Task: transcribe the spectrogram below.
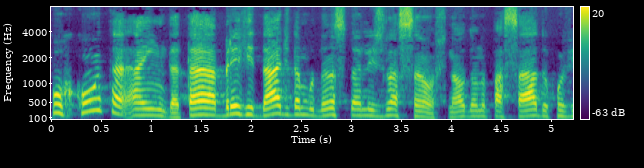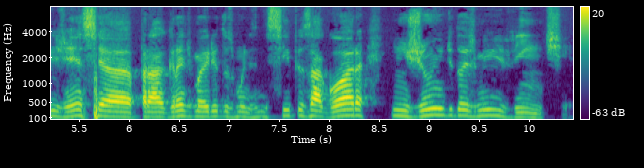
por conta ainda da brevidade da mudança da legislação, final do ano passado, com vigência para a grande maioria dos municípios agora em junho de 2020.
